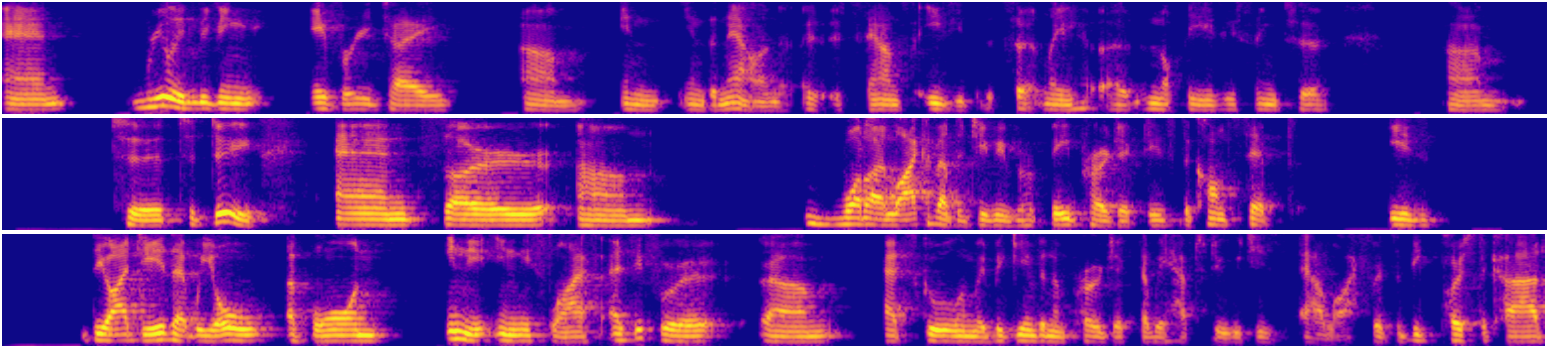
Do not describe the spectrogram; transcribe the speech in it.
and really living every day um, in in the now. And it, it sounds easy, but it's certainly uh, not the easiest thing to um, to to do. And so um, what I like about the GVB project is the concept is the idea that we all are born in the, in this life as if we're um, at school and we're given a project that we have to do, which is our life. So it's a big poster card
